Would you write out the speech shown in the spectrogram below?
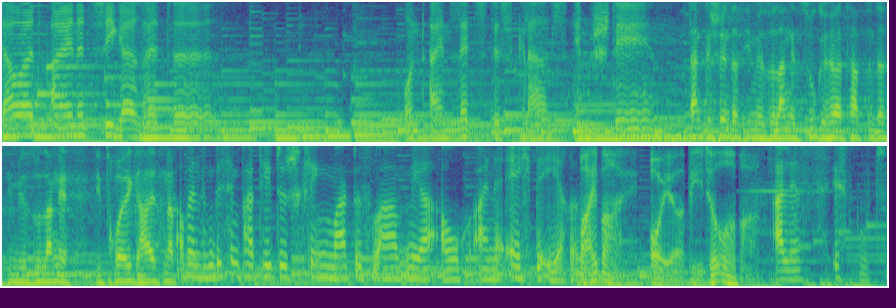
dauert eine Zigarette und ein letztes Glas im Stehen. Dankeschön, dass ihr mir so lange zugehört habt und dass ihr mir so lange die Treue gehalten habt. Auch wenn es ein bisschen pathetisch klingen mag, das war mir auch eine echte Ehre. Bye bye, euer Peter Urban. Alles ist gut.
